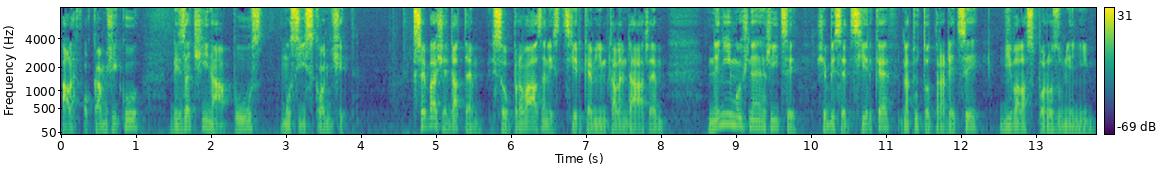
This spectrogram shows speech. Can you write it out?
ale v okamžiku, kdy začíná půst, musí skončit. Třeba, že datem jsou provázeny s církevním kalendářem, není možné říci, že by se církev na tuto tradici dívala s porozuměním.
